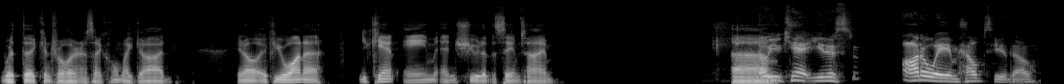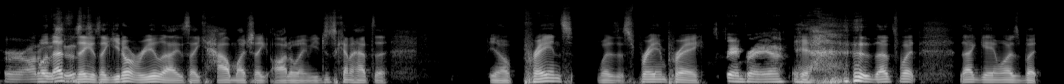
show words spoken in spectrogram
with the controller, and it's like, oh my god, you know, if you wanna, you can't aim and shoot at the same time. Um, no, you can't. You just auto aim helps you though, or auto well, that's the thing. Is like you don't realize like how much like auto aim. You just kind of have to, you know, pray and what is it? Spray and pray. Spray and pray. Yeah. Yeah, that's what that game was. But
